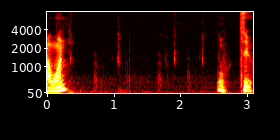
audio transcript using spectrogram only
Got one. two.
